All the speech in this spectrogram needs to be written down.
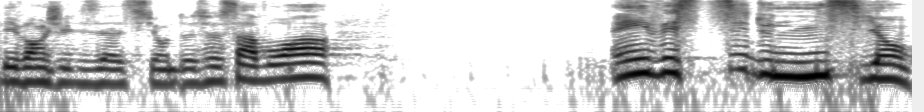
l'évangélisation, de se savoir investi d'une mission.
